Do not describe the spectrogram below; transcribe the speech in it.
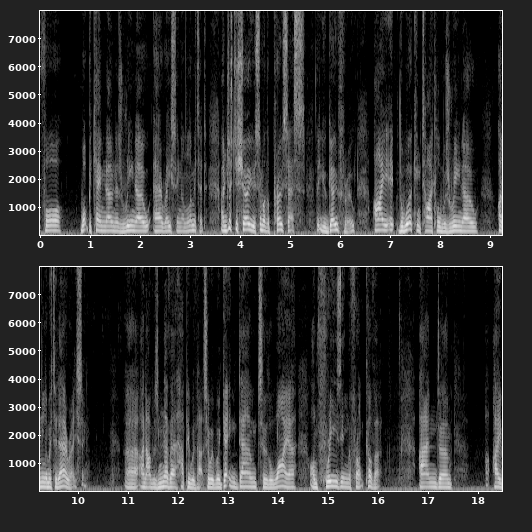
for what became known as Reno Air Racing Unlimited. And just to show you some of the process that you go through, I, it, the working title was Reno unlimited air racing. Uh, and I was never happy with that. So we were getting down to the wire on freezing the front cover. And um, I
